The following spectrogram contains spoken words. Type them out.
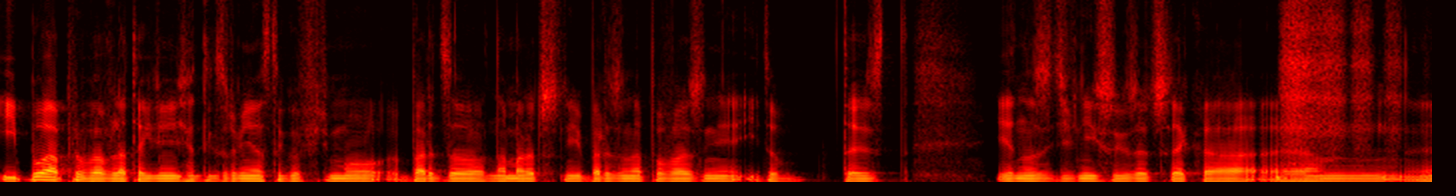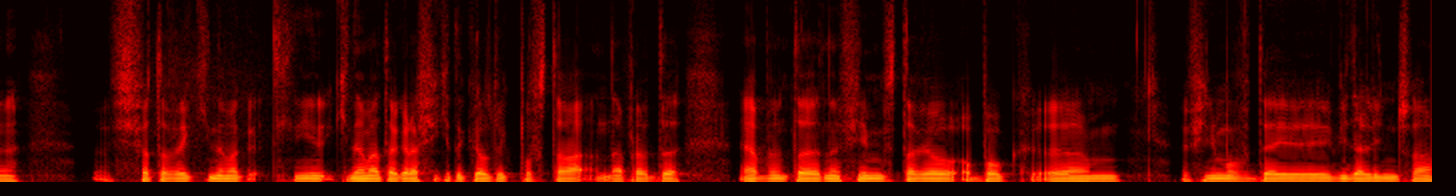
I była próba w latach 90. zrobienia z tego filmu bardzo na mrocznie i bardzo na poważnie. I to, to jest jedno z dziwniejszych rzeczy, jaka e, w światowej kinema, kin- kinematografii kiedykolwiek powstała. Naprawdę ja bym ten film stawiał obok em, filmów Davida Lyncha,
